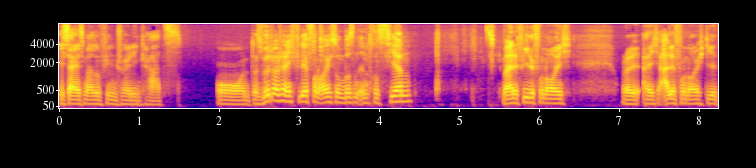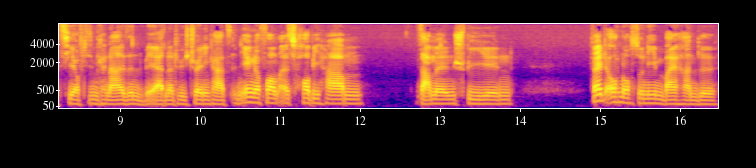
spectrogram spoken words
ich sage jetzt mal so vielen Trading Cards. Und das wird wahrscheinlich viele von euch so ein bisschen interessieren. Ich meine, viele von euch oder eigentlich alle von euch, die jetzt hier auf diesem Kanal sind, werden natürlich Trading Cards in irgendeiner Form als Hobby haben, sammeln, spielen, vielleicht auch noch so nebenbei Handel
